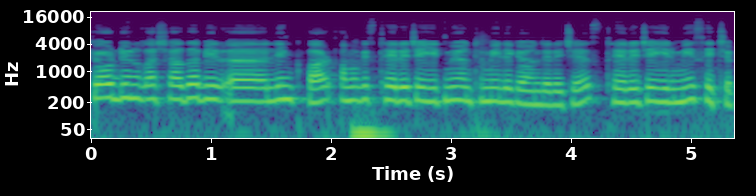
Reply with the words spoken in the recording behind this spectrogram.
Gördüğünüz aşağıda bir e, link var ama biz TRC20 yöntemiyle göndereceğiz. TRC20'yi seçip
